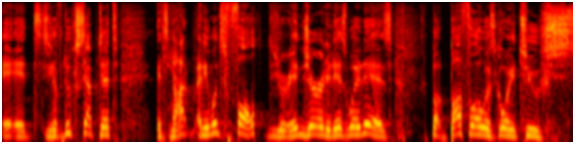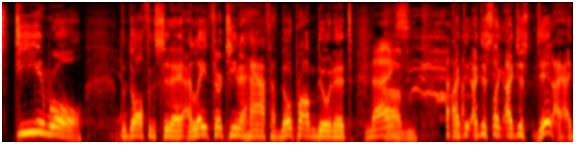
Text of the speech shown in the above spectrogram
It, it's you have to accept it. It's not anyone's fault. You're injured. It is what it is. But Buffalo is going to steamroll yeah. the Dolphins today. I laid 13 and a half. Have no problem doing it. Nice. Um, I, I just like I just did. I, I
